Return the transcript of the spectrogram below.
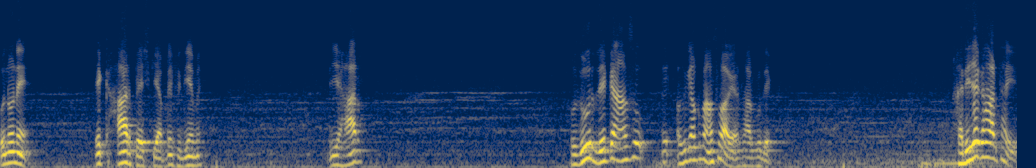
انہوں نے ایک ہار پیش کیا اپنے فدیے میں۔ یہ ہار حضور دیکھ کر آنسو، حضور کی آنکھوں میں آنسو آ گیا ہار کو دیکھ۔ خدیجہ کا ہار تھا یہ۔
